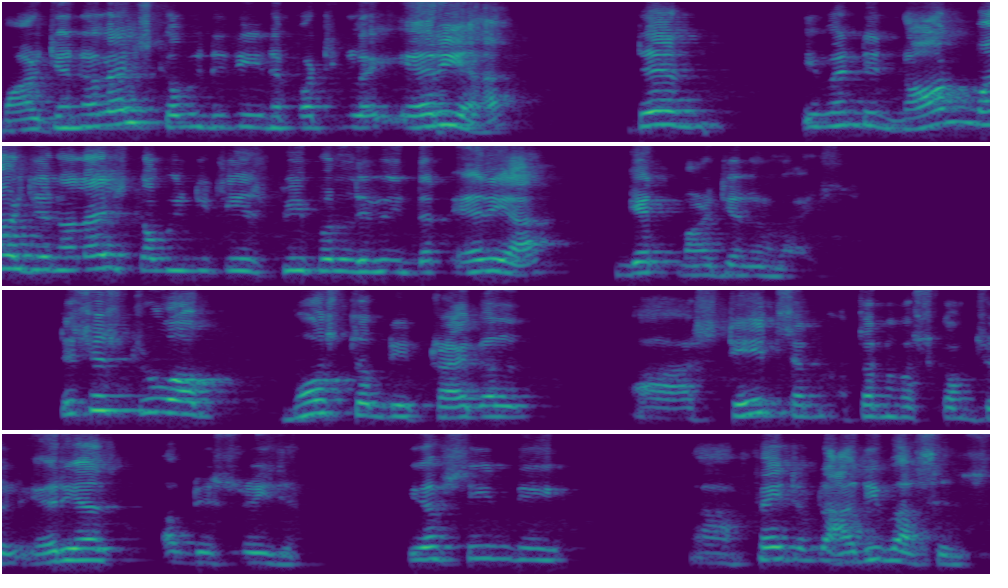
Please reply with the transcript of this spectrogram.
marginalized community in a particular area, then even the non-marginalized communities, people living in that area, get marginalized. This is true of most of the tribal uh, states and autonomous council areas of this region. You have seen the uh, fate of the Adivasis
